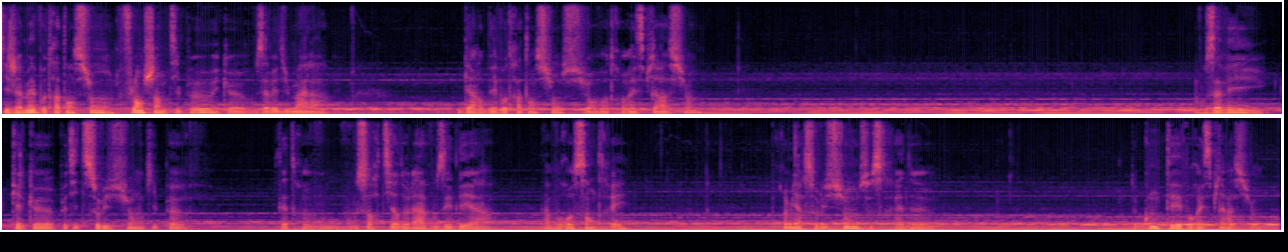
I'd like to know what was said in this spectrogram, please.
Si jamais votre attention flanche un petit peu et que vous avez du mal à garder votre attention sur votre respiration, vous avez quelques petites solutions qui peuvent peut-être vous, sortir de là, vous aider à, vous recentrer. Première solution, ce serait de compter vos respirations.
